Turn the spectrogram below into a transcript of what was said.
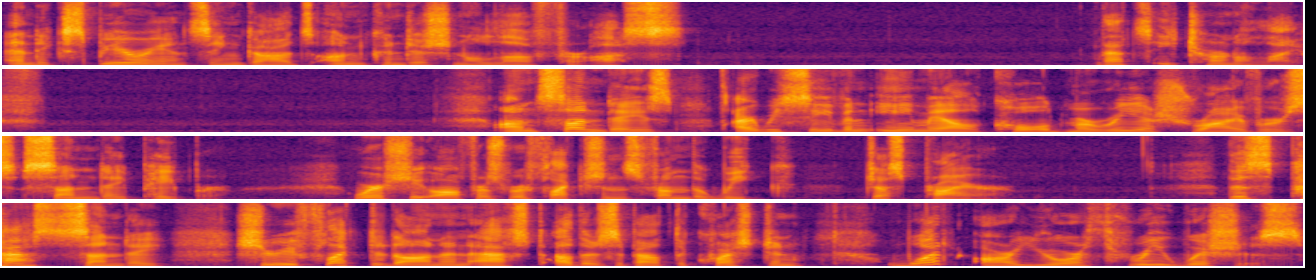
and experiencing God's unconditional love for us. That's eternal life. On Sundays, I receive an email called Maria Shriver's Sunday Paper, where she offers reflections from the week just prior. This past Sunday, she reflected on and asked others about the question What are your three wishes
